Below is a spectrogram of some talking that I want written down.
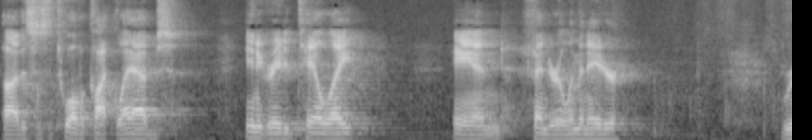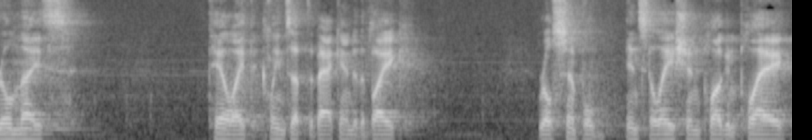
Uh, this is the 12 o'clock labs integrated tail light and fender eliminator. Real nice tail light that cleans up the back end of the bike. Real simple installation, plug and play.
